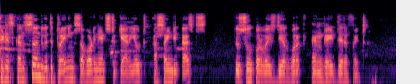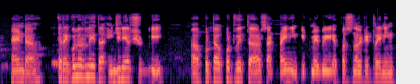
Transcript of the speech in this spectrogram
It is concerned with training subordinates to carry out assigned tasks, to supervise their work and guide their effort. And uh, regularly, the engineer should be uh, put up, put with us a training. It may be a personality training,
